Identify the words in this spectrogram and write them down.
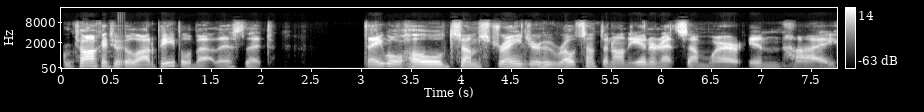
from talking to a lot of people about this that they will hold some stranger who wrote something on the internet somewhere in high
